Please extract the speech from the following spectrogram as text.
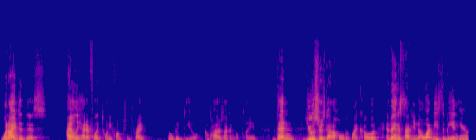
when I did this, I only had it for like 20 functions, right? No big deal. Compiler's not gonna complain. Then users got a hold of my code and they decided, you know what needs to be in here?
